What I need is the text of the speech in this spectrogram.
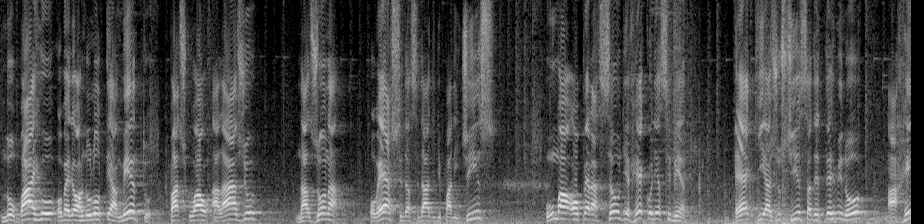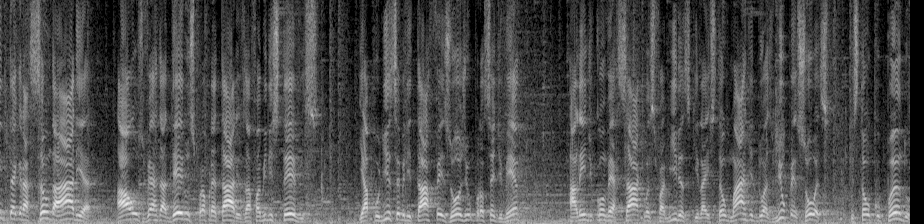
no bairro, ou melhor, no loteamento Pascoal Alágio, na zona oeste da cidade de Parintins, uma operação de reconhecimento é que a Justiça determinou a reintegração da área aos verdadeiros proprietários, a família Esteves. E a Polícia Militar fez hoje um procedimento, além de conversar com as famílias que lá estão, mais de duas mil pessoas estão ocupando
